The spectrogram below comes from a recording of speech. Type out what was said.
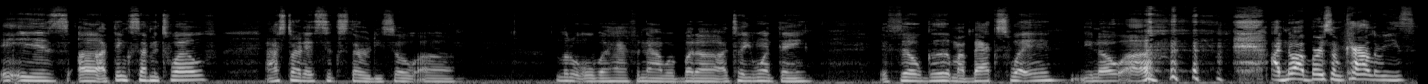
It is uh i think 712 i started at 6:30, so uh a little over half an hour. But uh i tell you one thing it felt good. My back sweating, you know. Uh, I know I burned some calories.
